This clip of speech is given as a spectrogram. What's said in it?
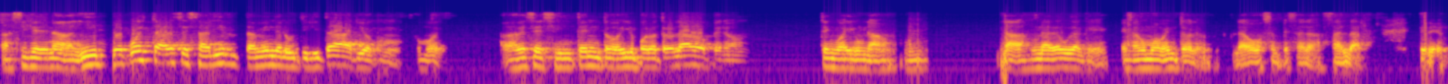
Así que nada, y me cuesta a veces salir también del utilitario, como, como a veces intento ir por otro lado, pero tengo ahí una, un- nada, una deuda que en algún momento la, la vamos a empezar a saldar. Creo,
